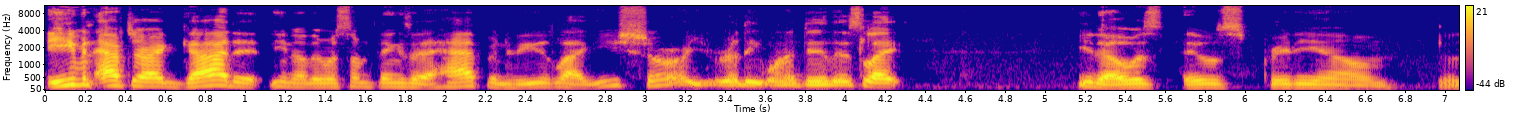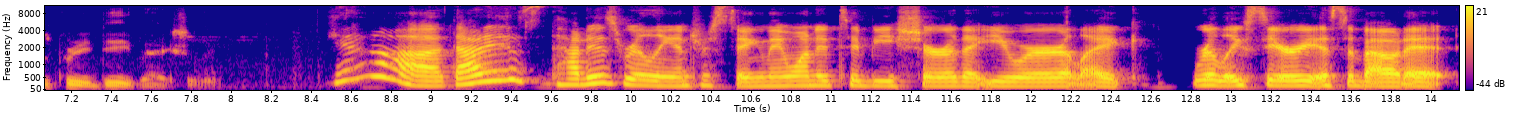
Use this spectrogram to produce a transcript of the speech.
even after I got it, you know, there were some things that happened. He was like, "You sure you really want to do this?" Like, you know, it was it was pretty um it was pretty deep actually. Yeah, that is that is really interesting. They wanted to be sure that you were like really serious about it.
